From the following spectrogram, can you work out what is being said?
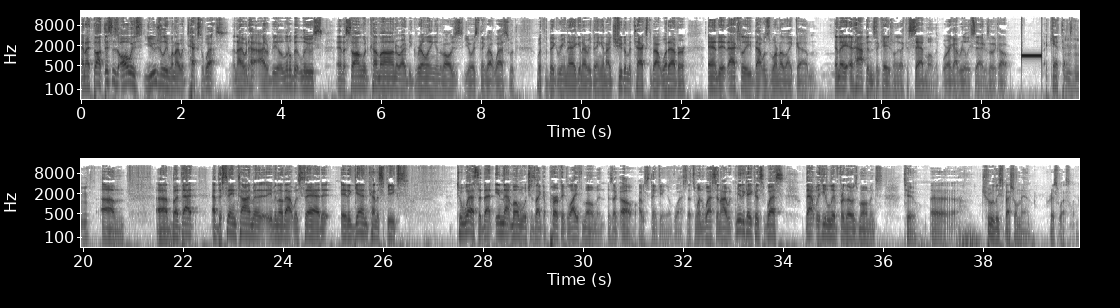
and I thought this is always usually when I would text Wes, and I would ha- I would be a little bit loose, and a song would come on, or I'd be grilling, and always you always think about Wes with with the big green egg and everything, and I'd shoot him a text about whatever, and it actually that was one of like um, and they it happens occasionally like a sad moment where I got really sad because I was like oh I can't text him. Um, uh, but that at the same time, uh, even though that was sad, it it again kind of speaks to Wes that that in that moment, which is like a perfect life moment, is like oh I was thinking of Wes. That's when Wes and I would communicate because Wes that he lived for those moments too. Uh, truly special man, Chris Wesseling.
